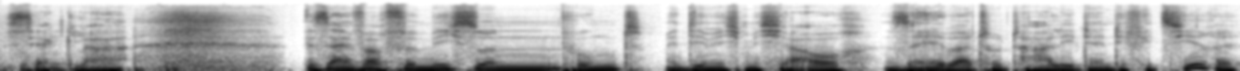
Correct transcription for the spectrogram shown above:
ist ja klar ist einfach für mich so ein Punkt, mit dem ich mich ja auch selber total identifiziere,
